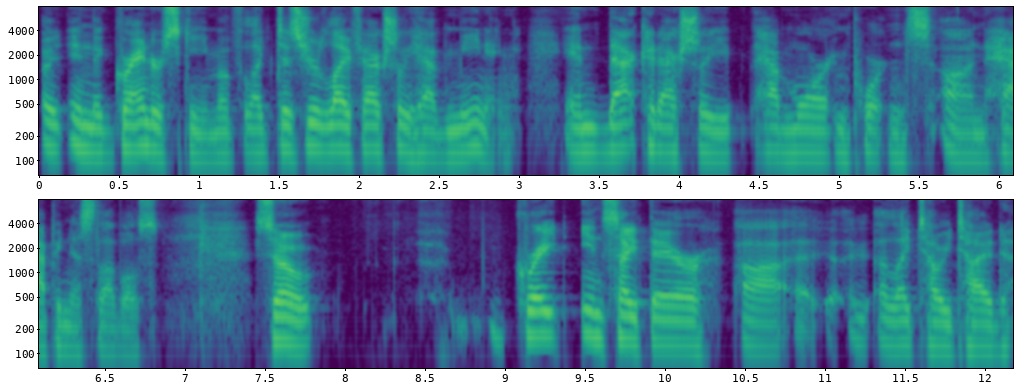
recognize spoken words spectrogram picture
uh, in the grander scheme of like does your life actually have meaning and that could actually have more importance on happiness levels so great insight there uh, i liked how he tied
